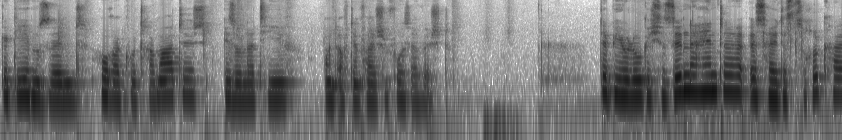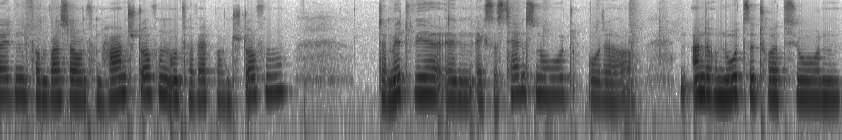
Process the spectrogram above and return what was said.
gegeben sind, hochakut dramatisch, isolativ und auf dem falschen Fuß erwischt. Der biologische Sinn dahinter ist halt das Zurückhalten vom Wasser und von Harnstoffen und verwertbaren Stoffen, damit wir in Existenznot oder in anderen Notsituationen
